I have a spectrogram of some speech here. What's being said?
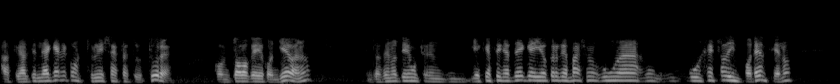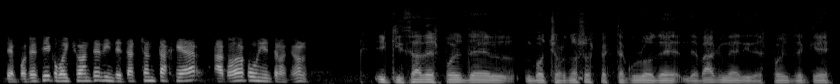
al final tendrá que reconstruir esa infraestructura, con todo lo que ello conlleva, ¿no? Entonces no tiene mucho... Y es que fíjate que yo creo que es más un, gesto de impotencia, ¿no? De potencia y, como he dicho antes, de intentar chantajear a toda la comunidad internacional. Y quizá después del bochornoso espectáculo de, de Wagner y después de que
